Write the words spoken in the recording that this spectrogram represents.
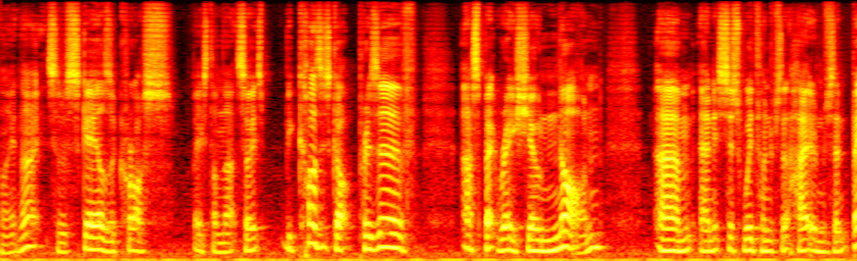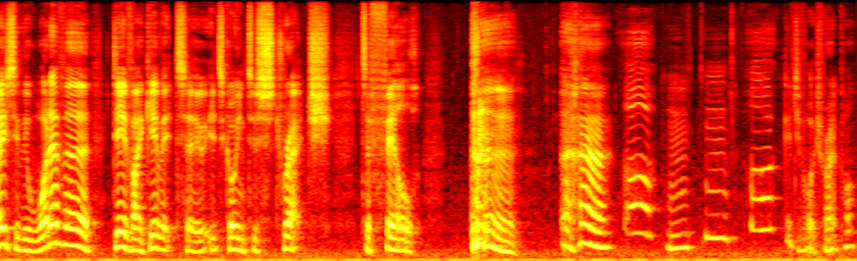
like that, sort of scales across based on that. So it's because it's got preserve aspect ratio none, um, and it's just width 100%, height 100%. Basically, whatever div I give it to, it's going to stretch to fill. uh-huh. Oh, mm, oh, get your voice right, Paul.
